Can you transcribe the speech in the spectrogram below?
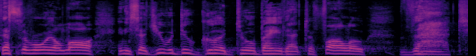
That's the royal law. And he said, You would do good to obey that, to follow that.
